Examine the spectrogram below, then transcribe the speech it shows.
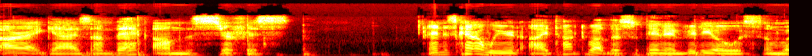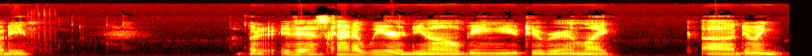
Alright guys, I'm back on the surface. And it's kind of weird. I talked about this in a video with somebody. But it is kind of weird, you know, being a YouTuber and like uh, doing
